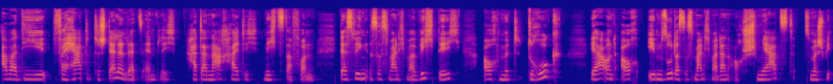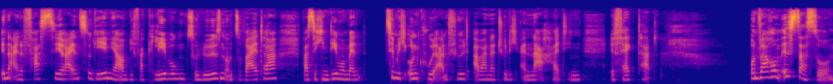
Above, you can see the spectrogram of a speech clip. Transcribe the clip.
Aber die verhärtete Stelle letztendlich hat da nachhaltig nichts davon. Deswegen ist es manchmal wichtig, auch mit Druck, ja, und auch eben so, dass es manchmal dann auch schmerzt, zum Beispiel in eine Faszie reinzugehen, ja, um die Verklebungen zu lösen und so weiter, was sich in dem Moment ziemlich uncool anfühlt, aber natürlich einen nachhaltigen Effekt hat. Und warum ist das so?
